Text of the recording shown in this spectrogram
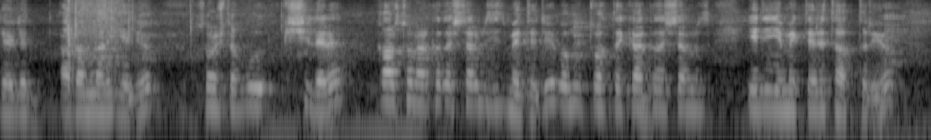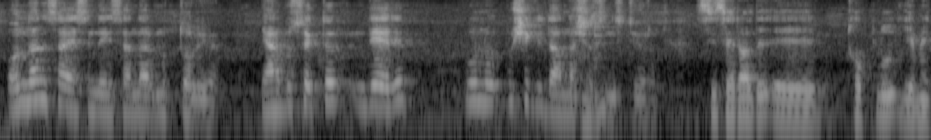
devlet adamları geliyor. Sonuçta bu kişilere garson arkadaşlarımız hizmet ediyor ve mutfaktaki arkadaşlarımız yediği yemekleri tattırıyor. Onların sayesinde insanlar mutlu oluyor. Yani bu sektör değeri bunu bu şekilde anlaşılsın istiyorum. Siz herhalde e, toplu yemek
